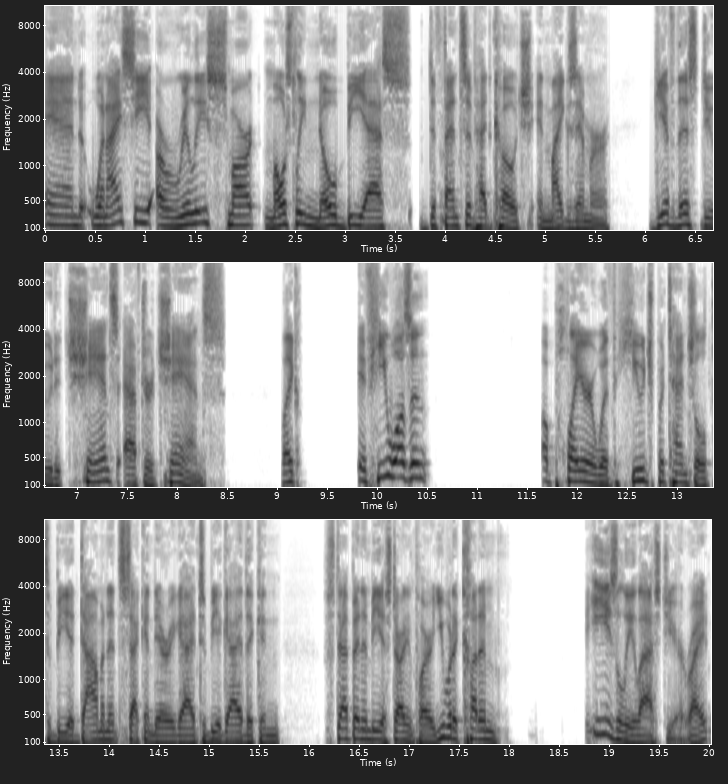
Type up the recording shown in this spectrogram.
And when I see a really smart, mostly no BS defensive head coach in Mike Zimmer give this dude chance after chance, like if he wasn't a player with huge potential to be a dominant secondary guy, to be a guy that can step in and be a starting player, you would have cut him easily last year, right?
